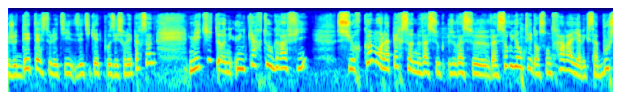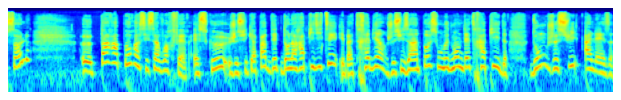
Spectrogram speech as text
Je déteste les étiquettes posées sur les personnes, mais qui donne une cartographie sur comment la personne va s'orienter va dans son travail avec sa boussole. Euh, par rapport à ses savoir-faire, est-ce que je suis capable d'être dans la rapidité? Eh bien, très bien. Je suis à un poste où on me demande d'être rapide. Donc, je suis à l'aise.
